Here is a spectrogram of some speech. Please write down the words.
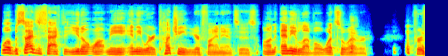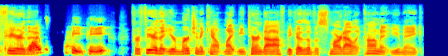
Well, besides the fact that you don't want me anywhere touching your finances on any level whatsoever, for fear that Why would that be, Pete? for fear that your merchant account might be turned off because of a smart aleck comment you make.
